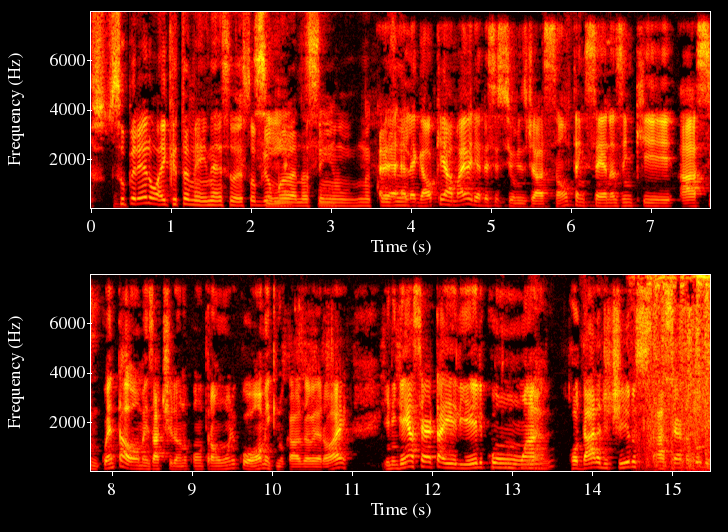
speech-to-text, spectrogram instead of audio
super-heróica também, né? Sobre-humana, assim, uma coisa... É, é, legal que a maioria desses filmes de ação tem cenas em que há 50 homens atirando contra um único homem, que no caso é o herói, e ninguém acerta ele. E ele, com uma é. rodada de tiros, acerta todo mundo.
